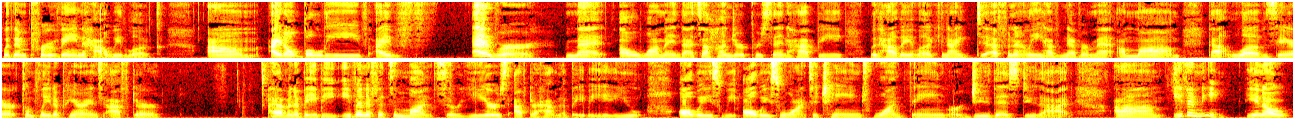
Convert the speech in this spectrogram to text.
with improving how we look. Um, I don't believe I've ever met a woman that's 100% happy with how they look, and I definitely have never met a mom that loves their complete appearance after having a baby even if it's months or years after having a baby. You always we always want to change one thing or do this do that. Um, even me you know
